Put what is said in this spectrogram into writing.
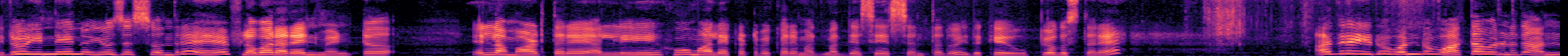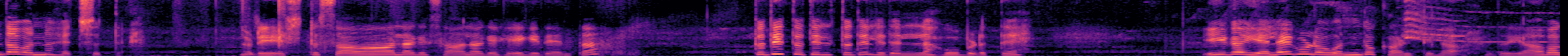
ಇದು ಇನ್ನೇನು ಯೂಸಸ್ಸು ಅಂದರೆ ಫ್ಲವರ್ ಅರೇಂಜ್ಮೆಂಟ್ ಎಲ್ಲ ಮಾಡ್ತಾರೆ. ಅಲ್ಲಿ ಹೂ ಮಾಲೆ ಕಟ್ಟಬೇಕಾದ್ರೆ ಮಧ್ಯ ಮಧ್ಯೆ ಸೇರಿಸೋಂಥದ್ದು ಇದಕ್ಕೆ ಉಪಯೋಗಿಸ್ತಾರೆ. ಆದರೆ ಇದು ಒಂದು ವಾತಾವರಣದ ಅಂದವನ್ನು ಹೆಚ್ಚಿಸುತ್ತೆ. ನೋಡಿ, ಎಷ್ಟು ಸಾಲಾಗೆ ಸಾಲಾಗೆ ಹೇಗಿದೆ ಅಂತ. ತುದಿ ತುದಿಲ್ ತುದಿಲ್ ಇದೆಲ್ಲ ಹೂ ಬಿಡುತ್ತೆ. ಈಗ ಎಲೆಗಳು ಒಂದು ಕಾಣ್ತಿಲ್ಲ. ಅದು ಯಾವಾಗ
